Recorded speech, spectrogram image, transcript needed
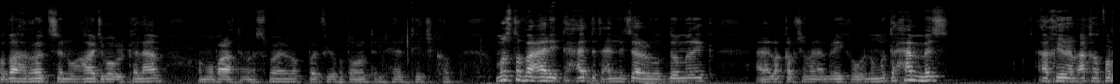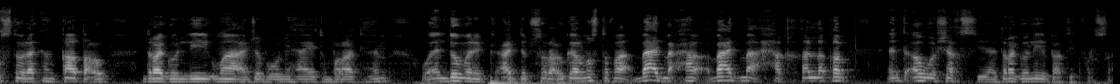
وظهر هودسون وهاجموا بالكلام ومباراتهم الأسبوع المقبل في بطولة ال Heritage Cup. مصطفى علي تحدث عن نزاله ضد دومينيك على لقب شمال أمريكا وإنه متحمس. أخيرا أخذ فرصته لكن قاطعوا دراغون لي وما عجبوا نهاية مباراتهم. وإن دومينيك عد بسرعة وقال مصطفى بعد ما بعد ما حقق اللقب أنت أول شخص يا دراغون لي بعطيك فرصة.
